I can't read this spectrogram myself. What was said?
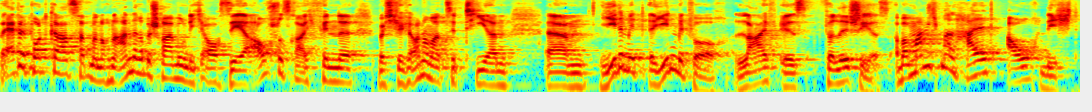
bei Apple Podcasts hat man noch eine andere Beschreibung, die ich auch sehr aufschlussreich finde. Möchte ich euch auch nochmal zitieren. Ähm, jede, äh, jeden Mittwoch, live is felicious. Aber manchmal halt auch nicht.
